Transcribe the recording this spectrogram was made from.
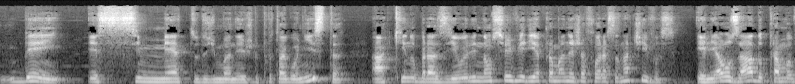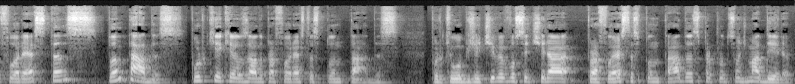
bem, esse método de manejo do protagonista aqui no Brasil ele não serviria para manejar florestas nativas. Ele é usado para florestas plantadas. Por que, que é usado para florestas plantadas? Porque o objetivo é você tirar para florestas plantadas para produção de madeira.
